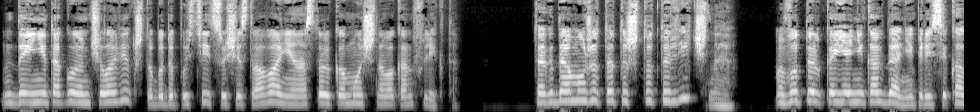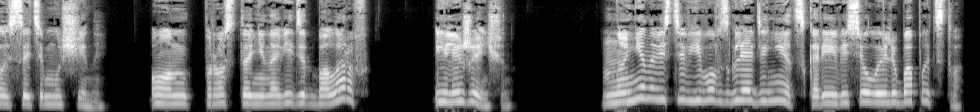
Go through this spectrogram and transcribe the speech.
Да и не такой он человек, чтобы допустить существование настолько мощного конфликта. Тогда, может, это что-то личное? Вот только я никогда не пересекалась с этим мужчиной. Он просто ненавидит баларов? Или женщин? Но ненависти в его взгляде нет, скорее веселое любопытство.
